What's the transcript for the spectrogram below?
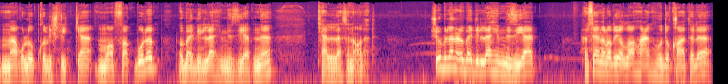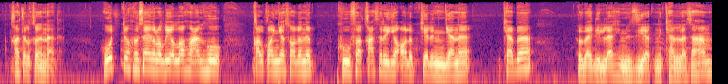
mag'lub qilishlikka muvaffaq bo'lib, Ubaydillah ibn Ziyadni kallasini oladi. Shu bilan Ubaydillah ibn Ziyad Husayn radhiyallohu anhu qatili qatl qilinadi. Xuddi Husayn radhiyallohu anhu qalqonga solinib Kufa qasriga olib kelingani kabi Ubaydillah ibn Ziyadni kallasi ham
